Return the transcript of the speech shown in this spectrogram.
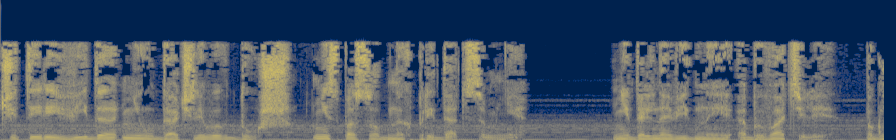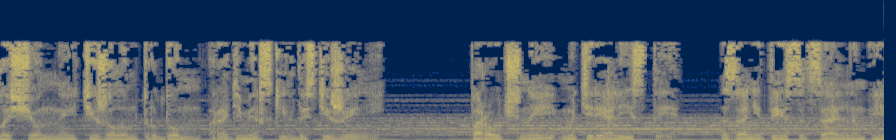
четыре вида неудачливых душ, не способных предаться мне. Недальновидные обыватели, поглощенные тяжелым трудом ради мирских достижений, порочные материалисты — занятые социальным и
